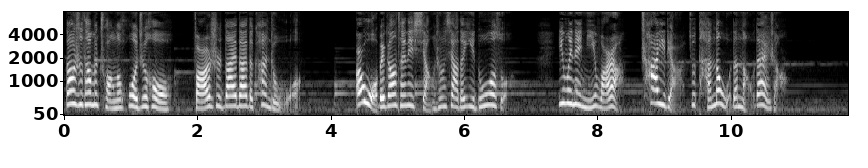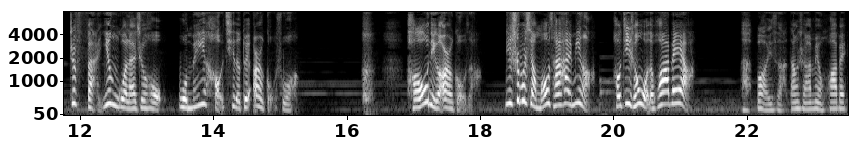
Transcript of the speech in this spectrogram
当时他们闯了祸之后，反而是呆呆的看着我，而我被刚才那响声吓得一哆嗦，因为那泥丸啊，差一点就弹到我的脑袋上。这反应过来之后，我没好气的对二狗说：“好你个二狗子，你是不是想谋财害命啊？好继承我的花呗啊？啊，不好意思啊，当时还没有花呗，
